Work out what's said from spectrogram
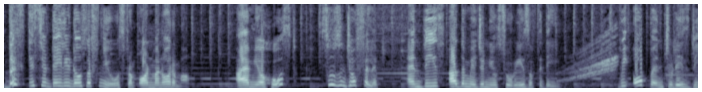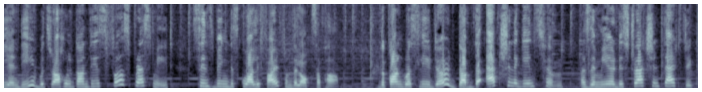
this is your daily dose of news from Onmanorama. I am your host, Susan Joe Philip, and these are the major news stories of the day. We open today's DND with Rahul Gandhi's first press meet since being disqualified from the Lok Sabha. The Congress leader dubbed the action against him as a mere distraction tactic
